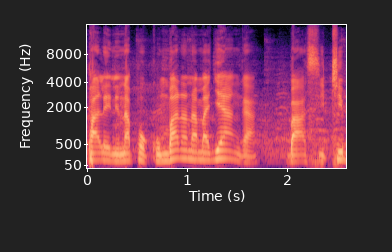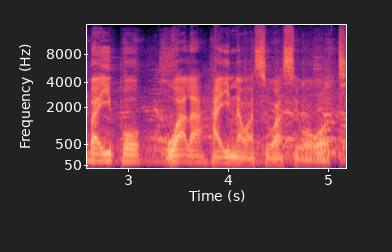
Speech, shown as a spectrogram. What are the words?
pale ninapokumbana na majanga, basi tiba ipo wala haina wasiwasi wowote.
